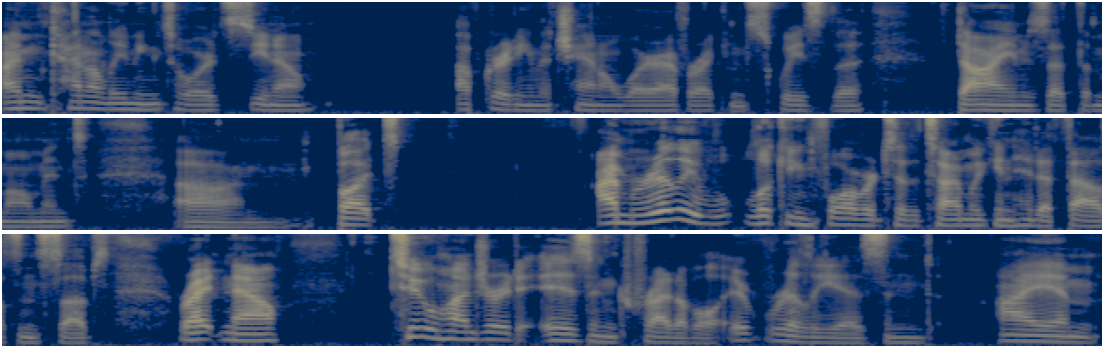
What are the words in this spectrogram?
I'm kind of leaning towards, you know, upgrading the channel wherever I can squeeze the dimes at the moment. Um, but I'm really looking forward to the time we can hit a thousand subs. Right now, 200 is incredible. It really is, and I am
